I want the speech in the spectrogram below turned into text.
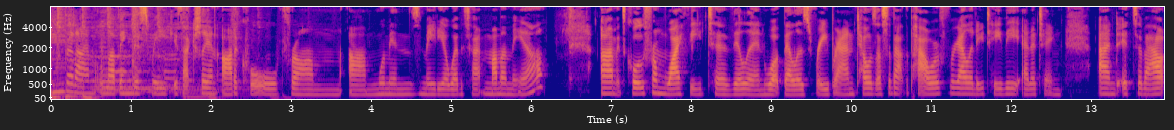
Thing that I'm loving this week is actually an article from um, women's media website Mamamia. Um, it's called From Wifey to Villain What Bella's Rebrand Tells Us About the Power of Reality TV Editing. And it's about,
